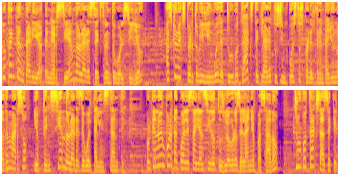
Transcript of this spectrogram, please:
¿No te encantaría tener 100 dólares extra en tu bolsillo? Haz que un experto bilingüe de TurboTax declare tus impuestos para el 31 de marzo y obtén 100 dólares de vuelta al instante. Porque no importa cuáles hayan sido tus logros del año pasado, TurboTax hace que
